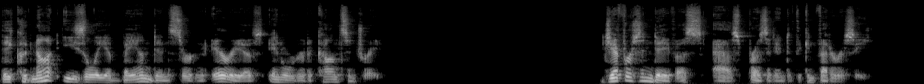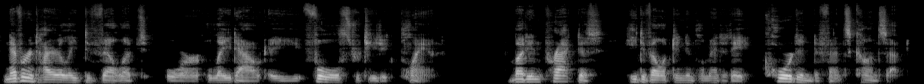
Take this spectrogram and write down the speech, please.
they could not easily abandon certain areas in order to concentrate. Jefferson Davis, as President of the Confederacy, never entirely developed or laid out a full strategic plan, but in practice he developed and implemented a cordon defense concept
